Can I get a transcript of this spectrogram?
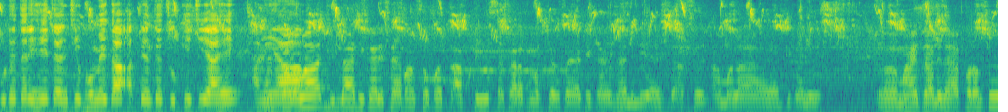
कुठेतरी ही त्यांची भूमिका अत्यंत चुकीची आहे आणि या जिल्हाधिकारी साहेबांसोबत आपली सकारात्मक चर्चा या ठिकाणी झालेली आहे असं आम्हाला या ठिकाणी माहीत झालेलं आहे. परंतु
